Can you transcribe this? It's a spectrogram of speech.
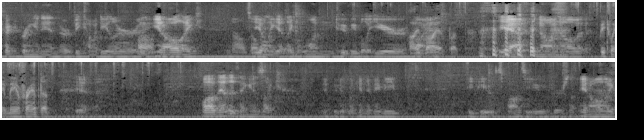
Craig to bring it in or become a dealer. or, Oh. You know, like No, you only get like one, two people a year. I'd buy buy it, but yeah, no, I know, but between me and Frampton, yeah. Well, the other thing is like, if we could look into maybe VP would sponsor you for something, you know, like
